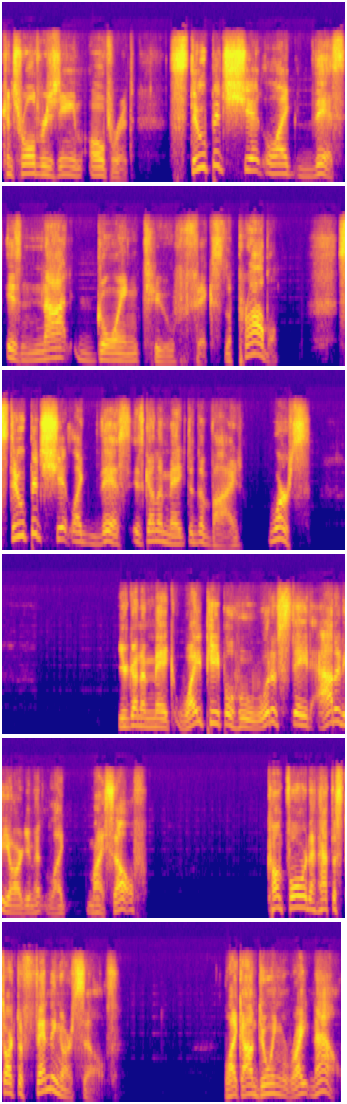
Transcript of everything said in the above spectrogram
controlled regime over it, stupid shit like this is not going to fix the problem. Stupid shit like this is going to make the divide worse. You're going to make white people who would have stayed out of the argument, like myself, come forward and have to start defending ourselves like I'm doing right now.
